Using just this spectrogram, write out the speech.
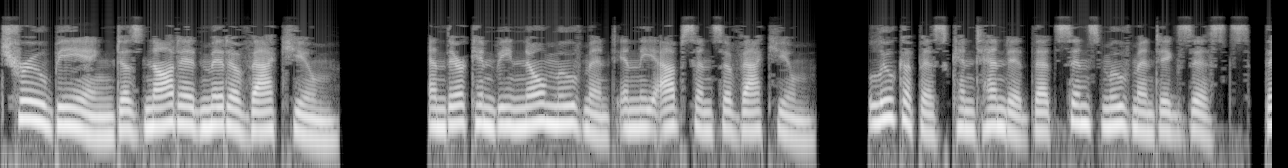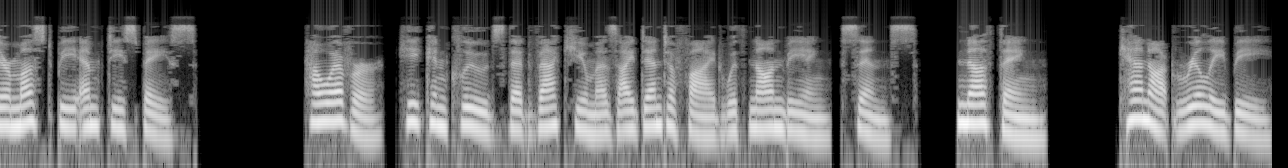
"...true being does not admit a vacuum," and there can be no movement in the absence of vacuum. Leucippus contended that since movement exists, there must be empty space. However, he concludes that vacuum is identified with non-being, since nothing cannot really be.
